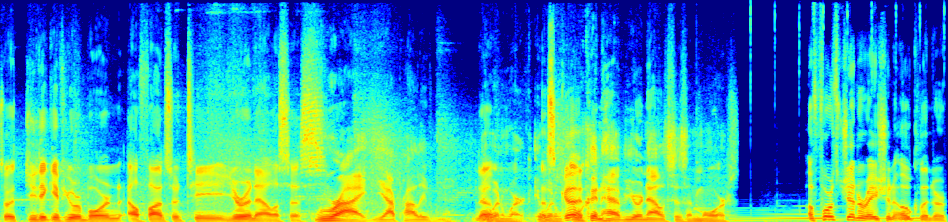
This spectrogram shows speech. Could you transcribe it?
So do you think if you were born Alphonso T. urinalysis, Right. Yeah, I probably. Yeah, No, it wouldn't work. It that's wouldn't. good. We couldn't have your analysis and Moore. A fourth generation Oaklander,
